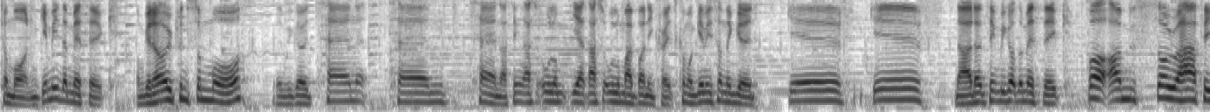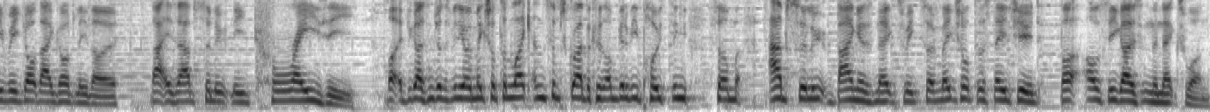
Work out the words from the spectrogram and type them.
Come on, give me the mythic. I'm going to open some more. There we go. 10, 10, 10. I think that's all. Of, yeah, that's all of my bunny crates. Come on, give me something good. Give, give. No, I don't think we got the mythic. But I'm so happy we got that godly, though. That is absolutely crazy. But if you guys enjoyed this video, make sure to like and subscribe because I'm going to be posting some absolute bangers next week. So make sure to stay tuned. But I'll see you guys in the next one.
